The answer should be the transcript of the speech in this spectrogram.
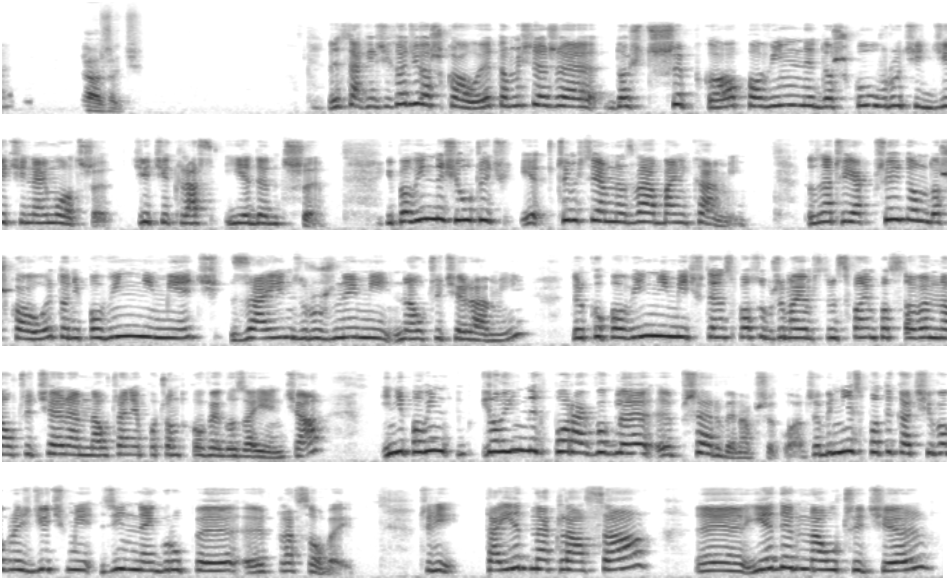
Więc tak, jeśli chodzi o szkoły, to myślę, że dość szybko powinny do szkół wrócić dzieci najmłodsze, dzieci klas 1-3 i powinny się uczyć czymś, co ja nazwała bańkami. To znaczy, jak przyjdą do szkoły, to nie powinni mieć zajęć z różnymi nauczycielami, tylko powinni mieć w ten sposób, że mają z tym swoim podstawowym nauczycielem nauczania początkowego zajęcia i, nie powin, i o innych porach w ogóle y, przerwy na przykład, żeby nie spotykać się w ogóle z dziećmi z innej grupy y, klasowej. Czyli ta jedna klasa, e, jeden nauczyciel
